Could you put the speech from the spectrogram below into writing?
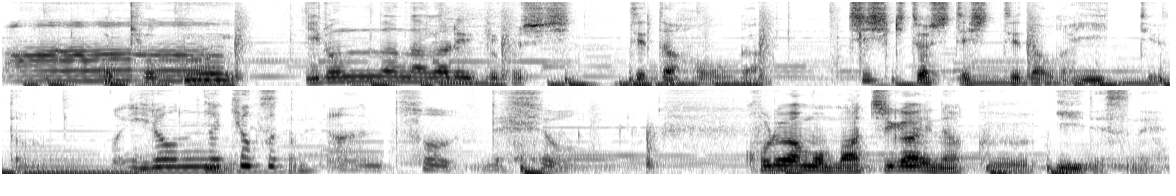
あー。曲いろんな流れる曲を知ってた方が知識として知ってた方がいいっていう多分。いろんな曲いいね。あそうですよこれはもう間違いなくいいですね。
